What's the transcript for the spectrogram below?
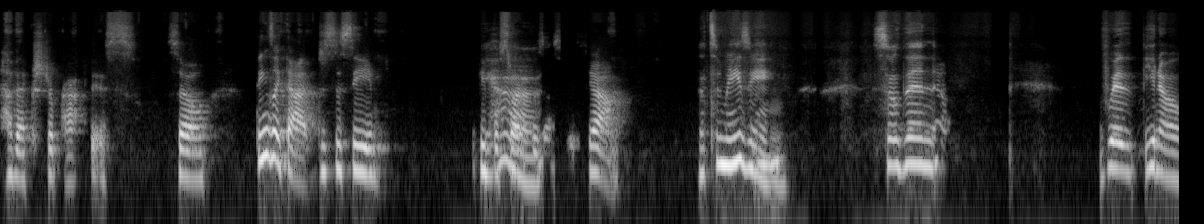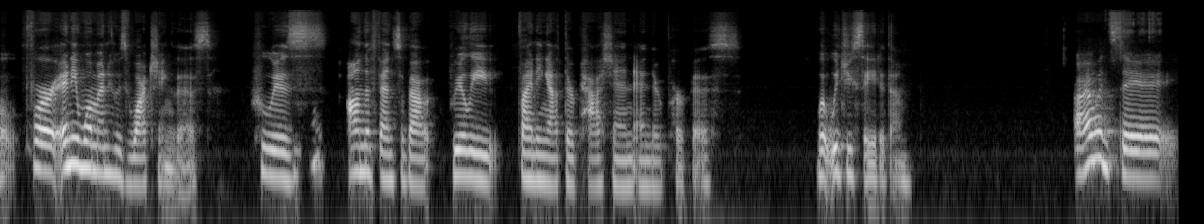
have extra practice. So things like that, just to see people yeah. start businesses. Yeah. That's amazing. Mm-hmm. So then yeah. with, you know, for any woman who's watching this, who is mm-hmm. on the fence about really finding out their passion and their purpose, what would you say to them? I would say,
